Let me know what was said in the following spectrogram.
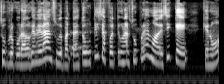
su procurador general, su departamento de justicia fue al Tribunal Supremo a decir que, que no,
